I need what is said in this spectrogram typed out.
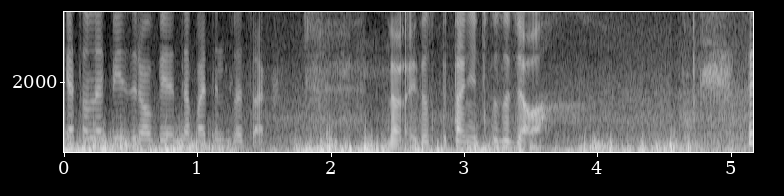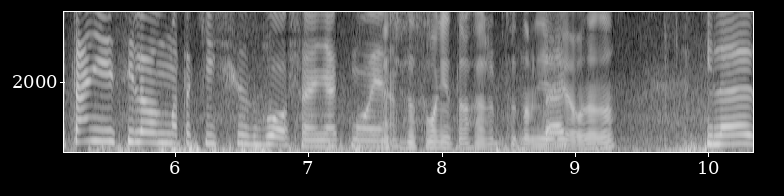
ja to lepiej zrobię, dawaj ten plecak. Dobra, i teraz pytanie, czy to zadziała? Pytanie jest, ile on ma takich zgłoszeń jak moje. Ja ci zasłonię trochę, żeby to na mnie Tak. nie wiało, no no. Ile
